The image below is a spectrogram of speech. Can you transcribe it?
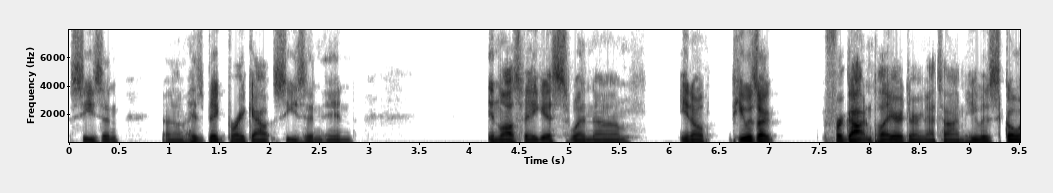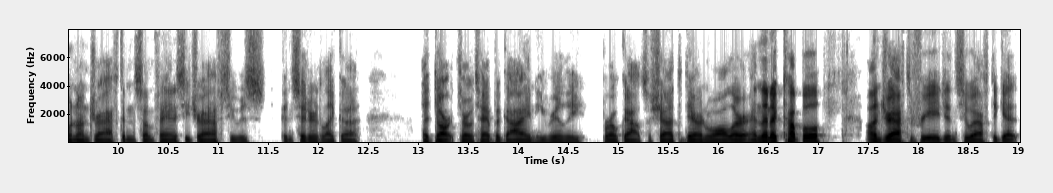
season, um, his big breakout season in in Las Vegas when um, you know he was a forgotten player during that time. He was going undrafted in some fantasy drafts. He was considered like a a dart throw type of guy, and he really broke out. So shout out to Darren Waller, and then a couple undrafted free agents who have to get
